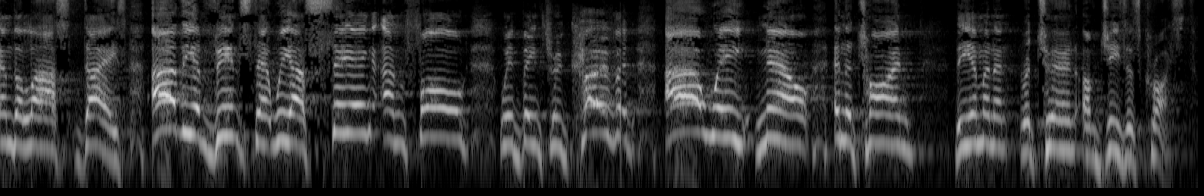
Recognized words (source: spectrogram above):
in the last days? Are the events that we are seeing unfold? We've been through COVID. Are we now in the time, the imminent return of Jesus Christ?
